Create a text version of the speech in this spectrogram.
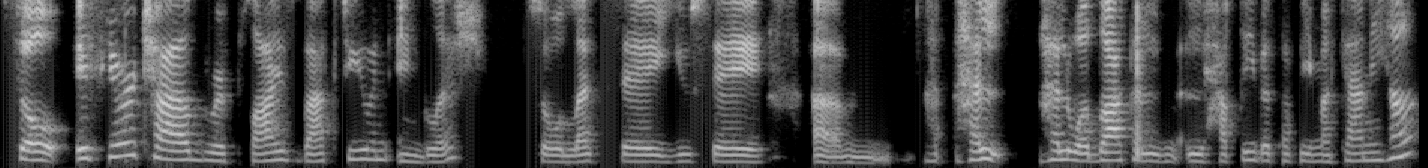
So if your child replies back to you in English, so let's say you say, um, هل هل وضعت الحقيبة في مكانها?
